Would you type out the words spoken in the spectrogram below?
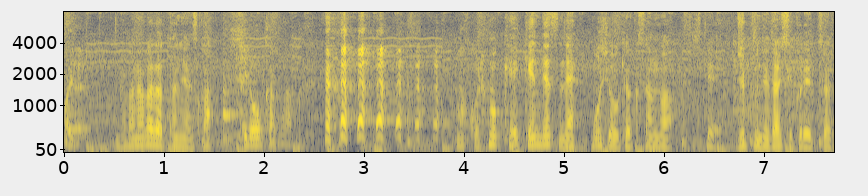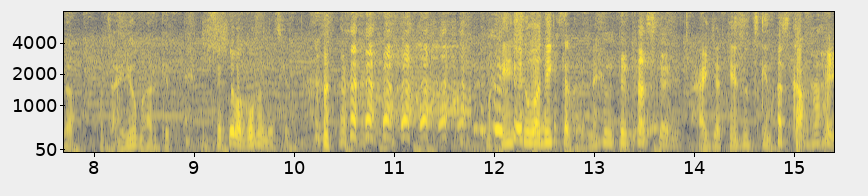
はい、なかなかだったんじゃないですか？疲労感が。まあこれも経験ですね。もしお客さんが来て10分で出してくれって言ったら、まあ材料もあるけどね、設定は5分ですけど。ね まあ、検証はできたからね。確かに。はいじゃあ点数つけますか。はい。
